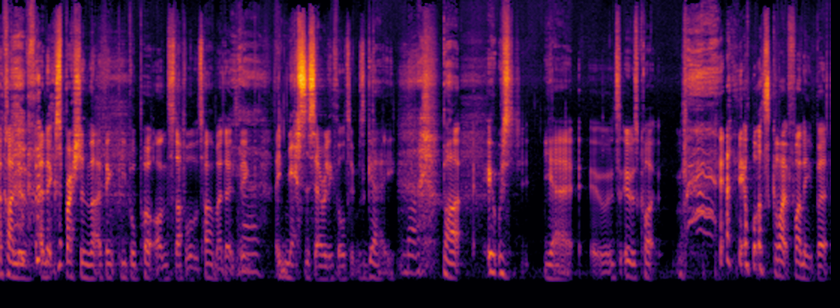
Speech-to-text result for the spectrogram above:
a kind of an expression that I think people put on stuff all the time. I don't think they necessarily thought it was gay No. but it was yeah it was it was quite it was quite funny but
